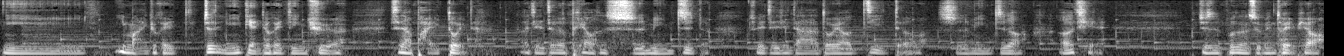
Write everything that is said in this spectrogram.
你一买就可以，就是你一点就可以进去了，是要排队的，而且这个票是实名制的，所以这些大家都要记得实名制啊，而且就是不能随便退票，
